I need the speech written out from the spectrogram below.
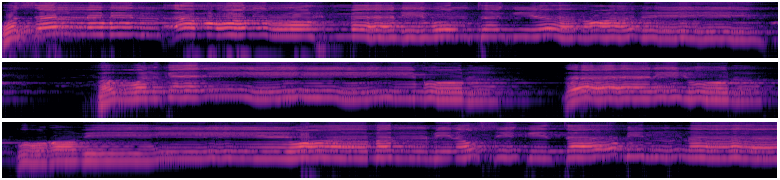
وسلم الأمر للرحمن ملتقيا عليه فهو الكريم الفارج الكربي وعمل بنص كتاب الله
